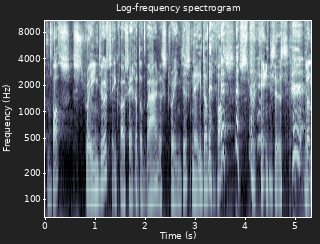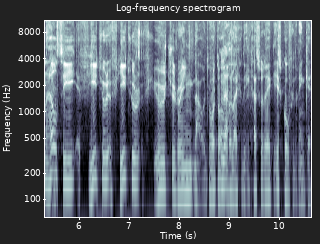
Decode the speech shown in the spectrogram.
Dat was Strangers. Ik wou zeggen dat waren Strangers. Nee, dat was Strangers. Van Healthy Future, Future, Futuring... Nou, het wordt wel Ja. ja. Ik ga zo direct eerst koffie drinken.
